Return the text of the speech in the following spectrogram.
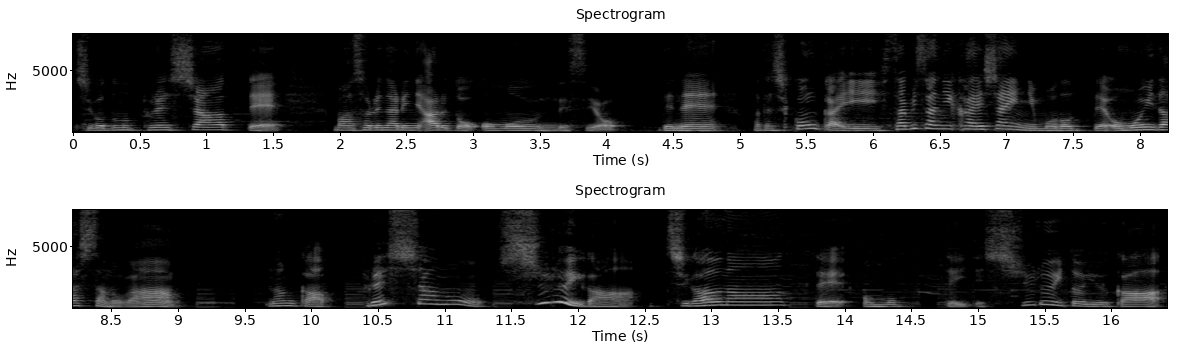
仕事のプレッシャーって、まあそれなりにあると思うんですよ。でね、私今回久々に会社員に戻って思い出したのが、なんかプレッシャーの種類が違うなーって思っていて、種類というか、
